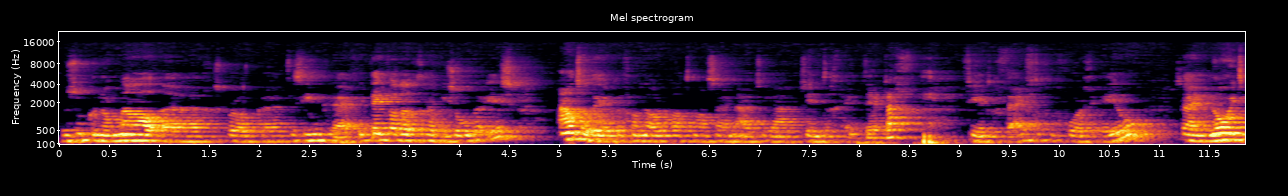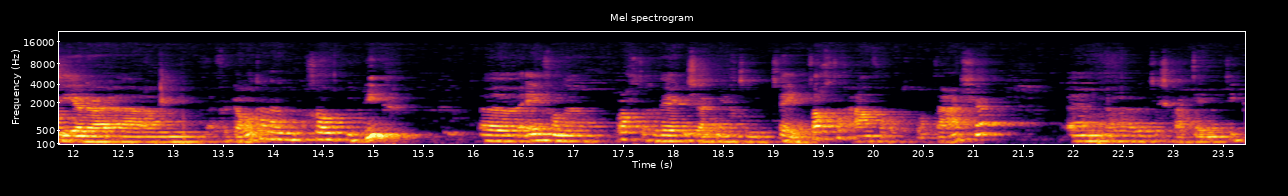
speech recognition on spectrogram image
bezoeker normaal uh, gesproken te zien krijgt. Ik denk wel dat het heel bijzonder is. Een aantal werken van Nodig Atteman zijn uit de jaren 20 en 30, 40, 50 van de vorige eeuw. Zijn nooit eerder um, vertoond aan een groot publiek. Uh, een van de prachtige werken is uit 1982, Aanval op de plantage. En uh, dat is qua thematiek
